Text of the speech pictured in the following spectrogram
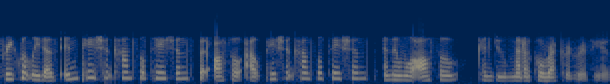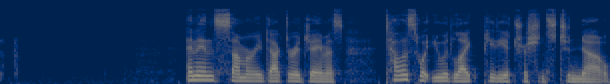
frequently does inpatient consultations, but also outpatient consultations, and then we'll also can do medical record reviews. And in summary, Dr. Atzemis, tell us what you would like pediatricians to know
